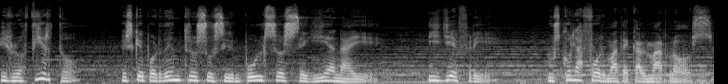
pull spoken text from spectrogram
pero lo cierto es que por dentro sus impulsos seguían ahí. Y Jeffrey buscó la forma de calmarlos.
